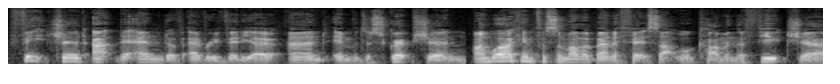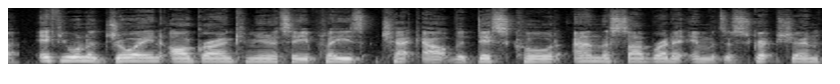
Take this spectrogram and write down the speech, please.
featured at the end of every video and in the description. I'm working for some other benefits that will come in the future. If you want to join our growing community, please check out the Discord and the subreddit in the description.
